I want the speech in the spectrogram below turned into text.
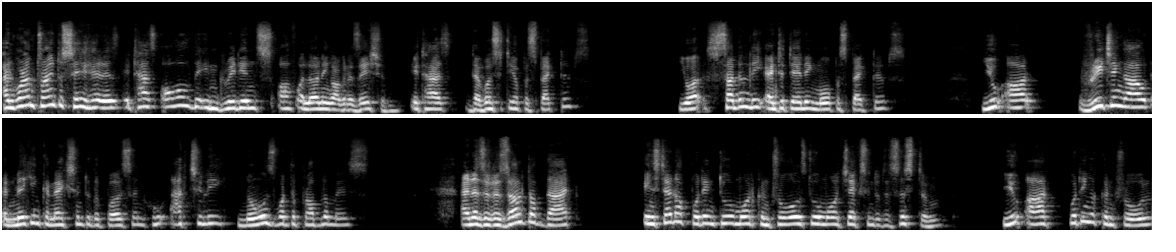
And what I'm trying to say here is it has all the ingredients of a learning organization. It has diversity of perspectives. You are suddenly entertaining more perspectives you are reaching out and making connection to the person who actually knows what the problem is. And as a result of that, instead of putting two more controls, two more checks into the system, you are putting a control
